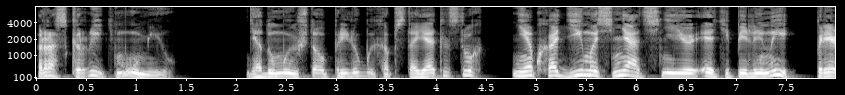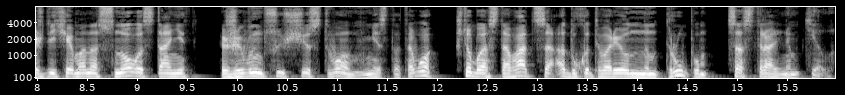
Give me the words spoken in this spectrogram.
раскрыть мумию. Я думаю, что при любых обстоятельствах необходимо снять с нее эти пелены, прежде чем она снова станет живым существом, вместо того, чтобы оставаться одухотворенным трупом с астральным телом.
